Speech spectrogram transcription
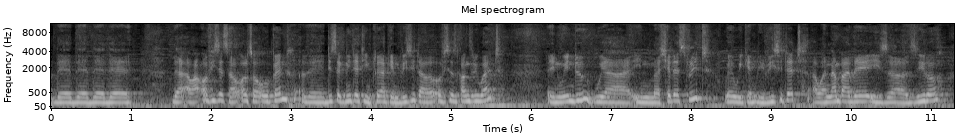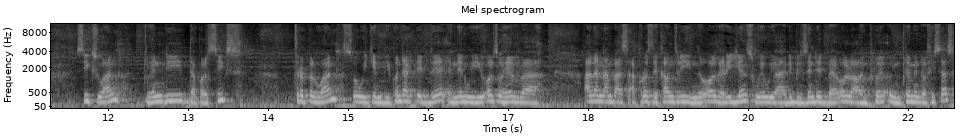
the, the, the, the, the, our offices are also open. The designated employer can visit our offices countrywide. In Windhoek, we are in Machete Street, where we can be visited. Our number there is uh, 061 20 66 triple one, so we can be contacted there. And then we also have uh, other numbers across the country in all the regions where we are represented by all our employ- employment officers.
